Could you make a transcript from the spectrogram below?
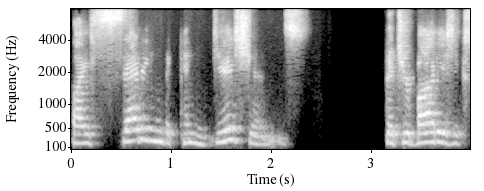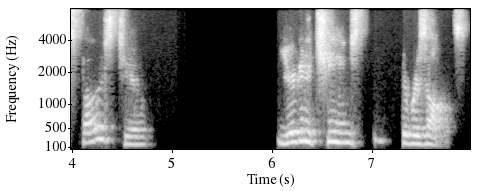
by setting the conditions that your body is exposed to, you're going to change the results.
